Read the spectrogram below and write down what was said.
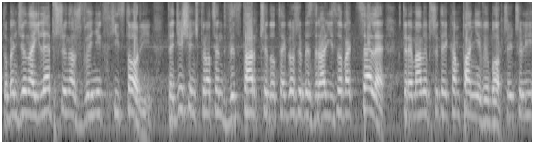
to będzie najlepszy nasz wynik w historii. Te 10% wystarczy do tego, żeby zrealizować cele, które mamy przy tej kampanii wyborczej, czyli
